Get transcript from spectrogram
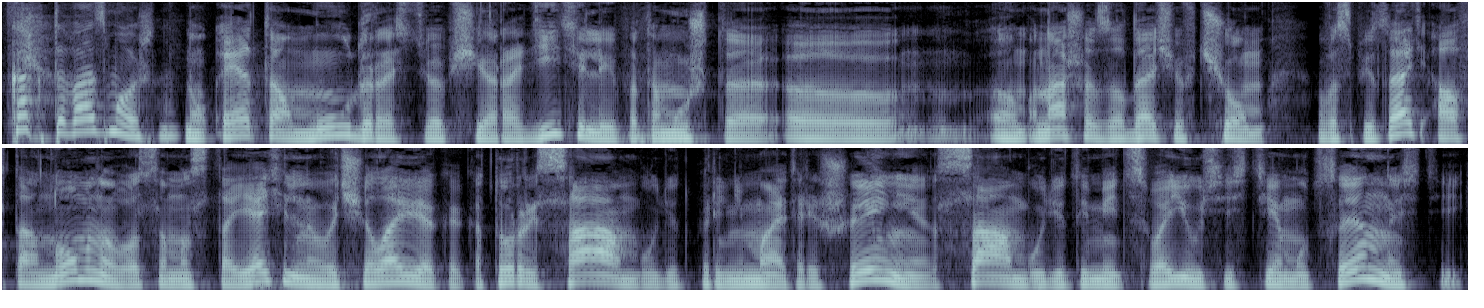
Как это возможно? Ну, это мудрость вообще родителей, потому что э, наша задача в чем? Воспитать автономного, самостоятельного человека, который сам будет принимать решения, сам будет иметь свою систему ценностей,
